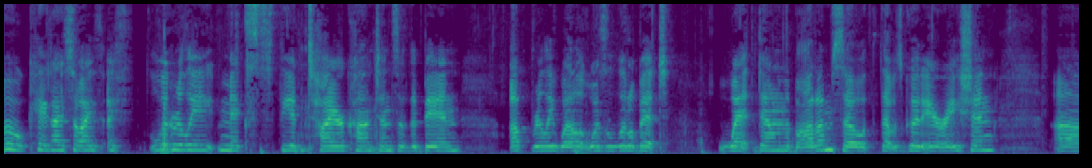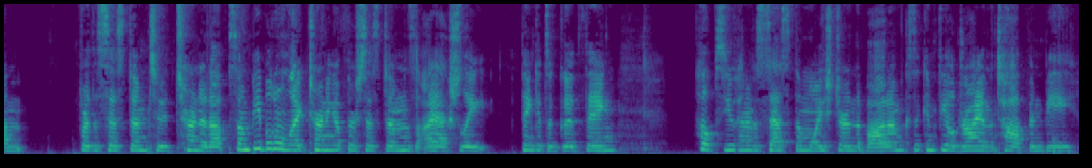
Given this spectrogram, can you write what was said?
Okay, guys, so I, I literally mixed the entire contents of the bin up really well. It was a little bit wet down in the bottom, so that was good aeration. Um, for the system to turn it up. Some people don't like turning up their systems. I actually think it's a good thing. Helps you kind of assess the moisture in the bottom because it can feel dry in the top and be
